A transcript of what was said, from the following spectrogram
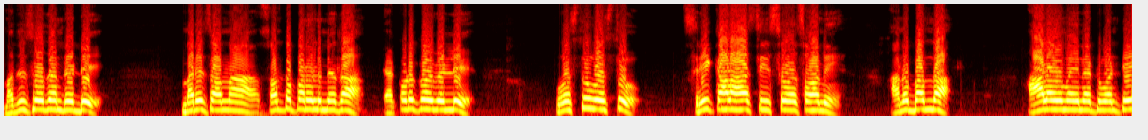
మధుసూదన్ రెడ్డి మరి తన సొంత పనుల మీద ఎక్కడికో వెళ్ళి వస్తూ వస్తూ శ్రీకాళహస్తీశ్వర స్వామి అనుబంధ ఆలయమైనటువంటి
